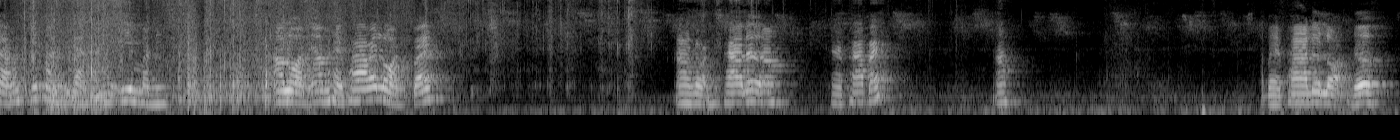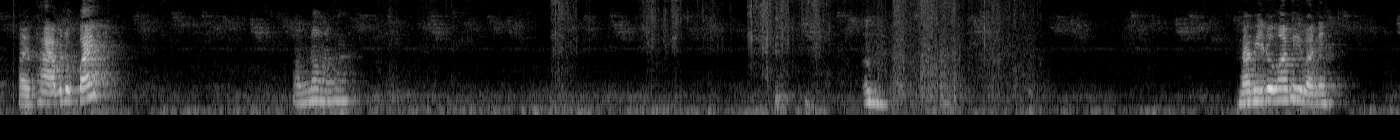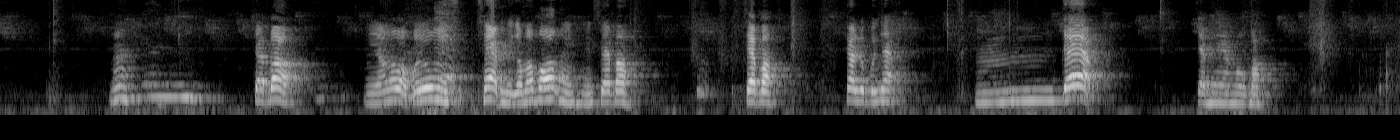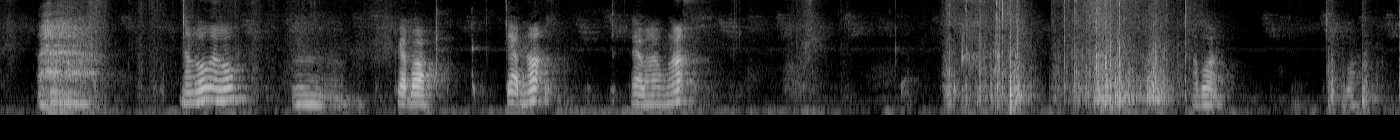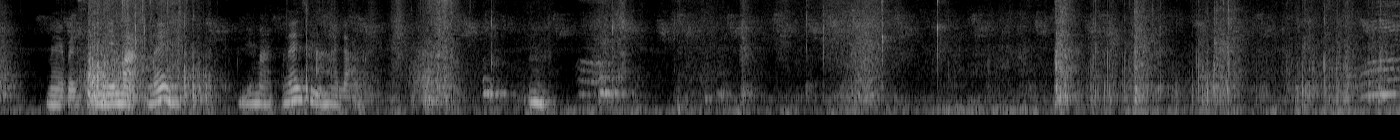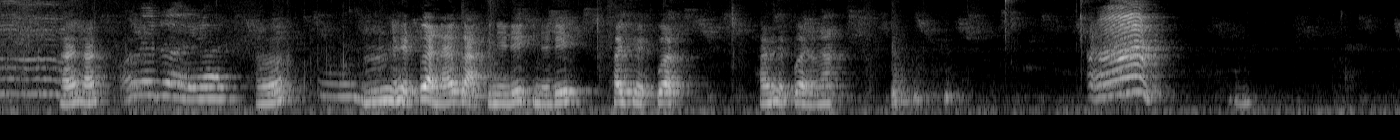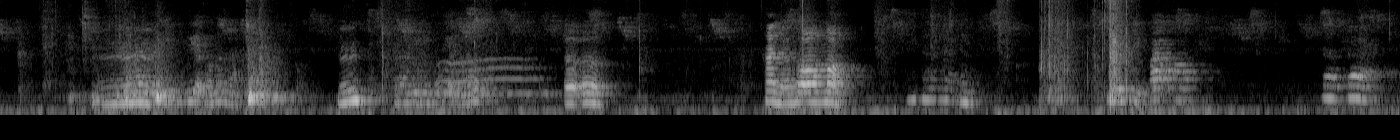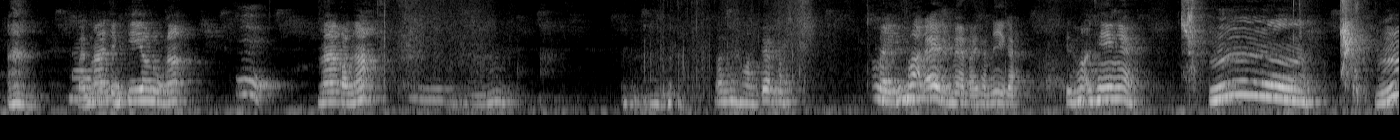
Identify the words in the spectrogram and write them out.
ล่ะมากินมานี่ล่ะกินให้อิ่มมานี่เอาหลอดเอามาให้ผ้าไว้หลอดไปเอาหลอดให้ผ้าเด้อเอาให้ผ้าไปเอาเอา ไปพาเด้อหลอดเด้อไปพาไปลูกไปเอาน้องนะพะมาพี่ลูกมาพี่วันนี้มาแซ่บบ่เนี่น้องก็บอกว่าลูกนี่แซ่บนี่ก็มาบอกนี่นี่แซ่บบ่แซ่บบ่แซ่บลูกบ่แซ่บอืมแซ่บแซ่บแฮมลูกบ่ บ่แกบเนาะแกบมาเนาะเอาบ่เอาบ่แม่ไปซื้อนี่ เออ อืมอย่าเห็ดเปื้อนนะอยากกินดีดิกินดีดิให้เห็ดเปื้อนให้เห็ดเปื้อนอย่างนั้นอืมเปียกแล้วนั่นน่ะอืมเราไปกินเปียกแล้วเออเออหันอย่างทองบ่มีสีป้าเอามันมาจังขี้เอาลูกเนะ มาก่อนนะอืมมันไม่หอมแก้มเลยแม่กินหอดได้แม่ไปทำนี่กะกินหอดทิ้งไงอืมอื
